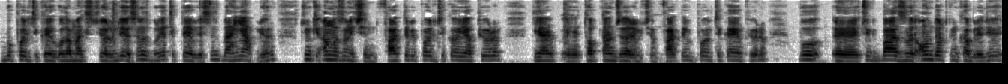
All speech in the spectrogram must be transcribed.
bu politikayı uygulamak istiyorum diyorsanız buraya tıklayabilirsiniz. Ben yapmıyorum. Çünkü Amazon için farklı bir politika yapıyorum. Diğer e, toptancılarım için farklı bir politika yapıyorum. Bu e, çünkü bazıları 14 gün kabul ediyor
